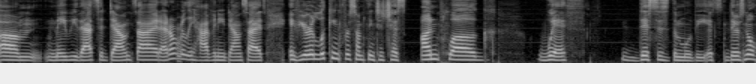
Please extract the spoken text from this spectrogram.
um, maybe that's a downside. I don't really have any downsides. If you're looking for something to just unplug with, this is the movie. It's there's no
